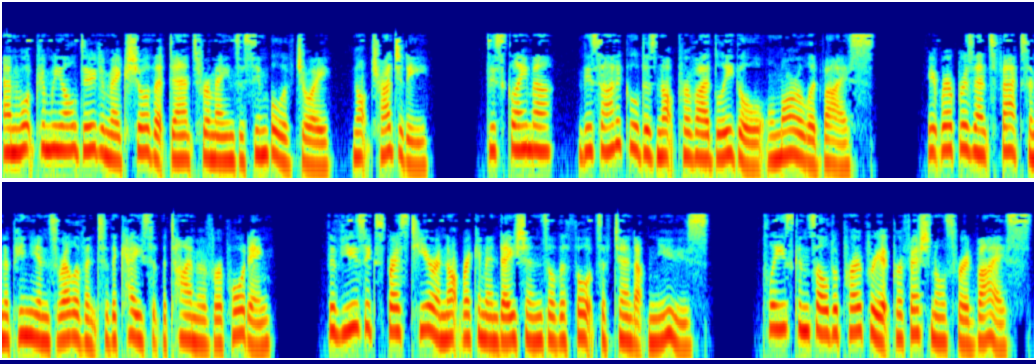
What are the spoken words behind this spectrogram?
And what can we all do to make sure that dance remains a symbol of joy, not tragedy? Disclaimer, this article does not provide legal or moral advice. It represents facts and opinions relevant to the case at the time of reporting. The views expressed here are not recommendations or the thoughts of Turned Up News. Please consult appropriate professionals for advice.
